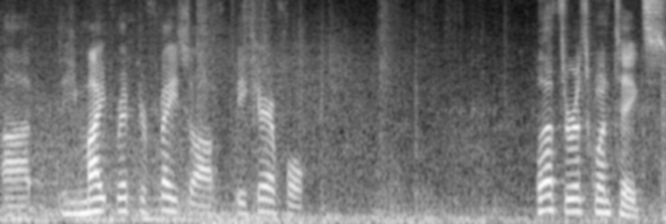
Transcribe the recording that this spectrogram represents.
Uh, he might rip your face off. Be careful. Well, that's the risk one takes.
